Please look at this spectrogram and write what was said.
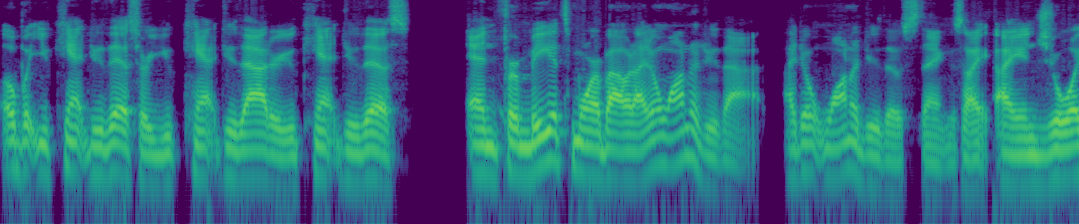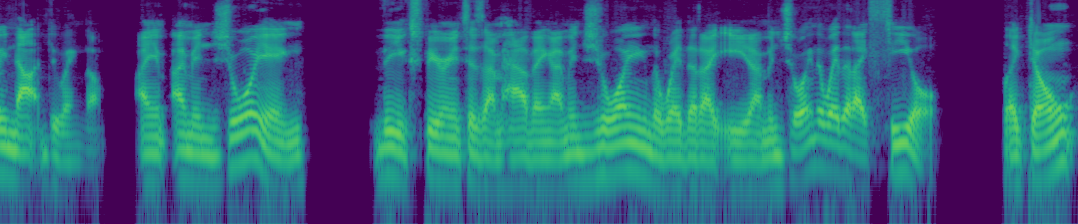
"Oh, but you can't do this, or you can't do that, or you can't do this." And for me, it's more about I don't want to do that. I don't want to do those things. I, I enjoy not doing them. I am I'm enjoying the experiences I'm having. I'm enjoying the way that I eat. I'm enjoying the way that I feel. Like don't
